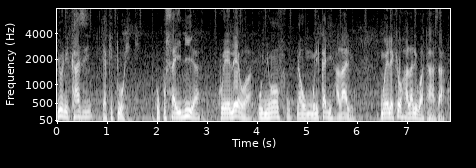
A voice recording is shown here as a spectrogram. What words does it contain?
Hiyo ni kazi ya kituo hiki kukusaidia kuelewa unyoofu na umulikaji halali, mwelekeo halali wa taa zako,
